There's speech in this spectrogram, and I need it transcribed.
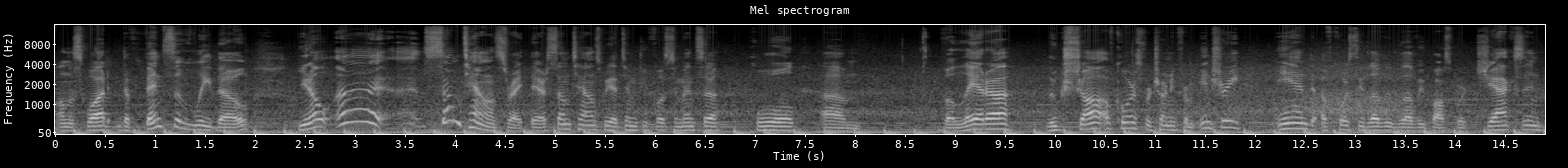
on the squad. Defensively, though, you know, uh, some talents right there. Some talents. We have Timothy Fosu-Mensah, Poole, um, Varela, Luke Shaw, of course, returning from injury, and of course the lovely, lovely Bosworth Jackson.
